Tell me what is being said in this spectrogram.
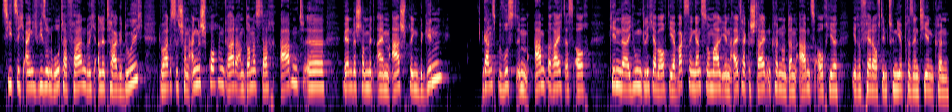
zieht sich eigentlich wie so ein roter Faden durch alle Tage durch. Du hattest es schon angesprochen, gerade am Donnerstagabend äh, werden wir schon mit einem A-Springen beginnen. Ganz bewusst im Abendbereich, dass auch Kinder, Jugendliche, aber auch die Erwachsenen ganz normal ihren Alltag gestalten können und dann abends auch hier ihre Pferde auf dem Turnier präsentieren können.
